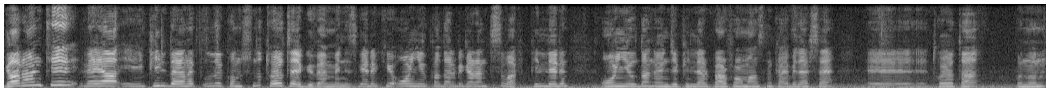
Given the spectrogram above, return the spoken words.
Garanti veya e, pil dayanıklılığı konusunda Toyota'ya güvenmeniz gerekiyor. 10 yıl kadar bir garantisi var. Pillerin 10 yıldan önce piller performansını kaybederse e, Toyota bunun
